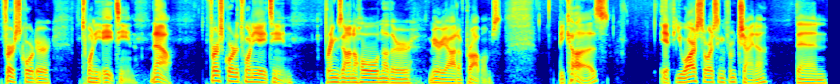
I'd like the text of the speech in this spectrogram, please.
first quarter 2018 now first quarter 2018 brings on a whole nother myriad of problems. Because if you are sourcing from china then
